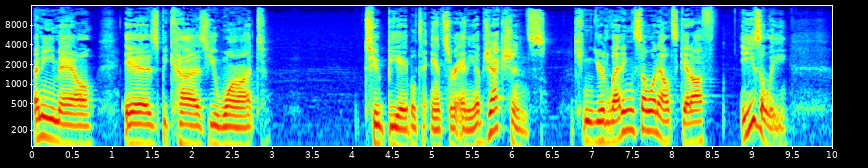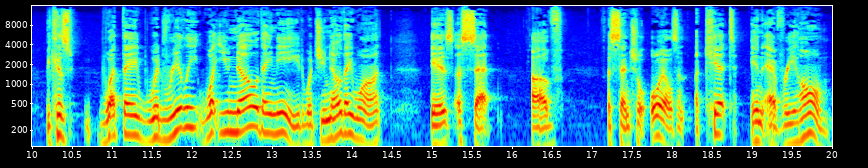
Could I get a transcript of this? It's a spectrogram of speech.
an email, is because you want to be able to answer any objections. You're letting someone else get off easily Because what they would really, what you know they need, what you know they want, is a set of essential oils and a kit in every home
